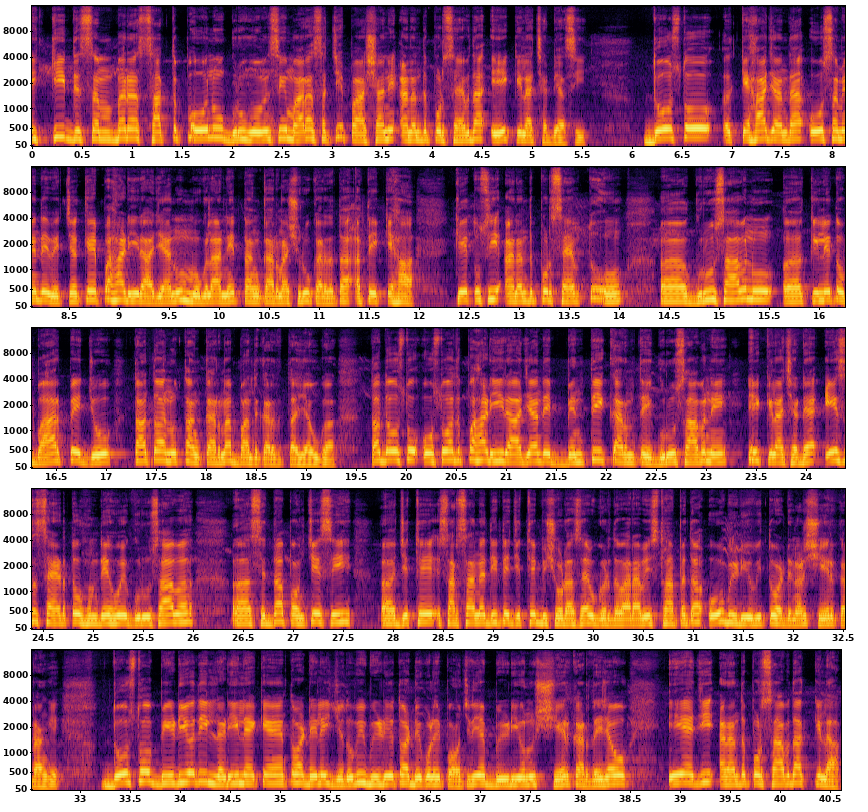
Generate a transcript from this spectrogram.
21 ਦਸੰਬਰ 7 ਪੋਹ ਨੂੰ ਗੁਰੂ ਗੋਬਿੰਦ ਸਿੰਘ ਮਹਾਰਾਜ ਸੱਚੇ ਪਾਤਸ਼ਾਹ ਨੇ ਅਨੰਦਪੁਰ ਸਾਹਿਬ ਦਾ ਇਹ ਕਿਲਾ ਛੱਡਿਆ ਸੀ। ਦੋਸਤੋ ਕਿਹਾ ਜਾਂਦਾ ਉਸ ਸਮੇਂ ਦੇ ਵਿੱਚ ਕਿ ਪਹਾੜੀ ਰਾਜਿਆਂ ਨੂੰ ਮੁਗਲਾਂ ਨੇ ਤੰਗ ਕਰਨਾ ਸ਼ੁਰੂ ਕਰ ਦਿੱਤਾ ਅਤੇ ਕਿਹਾ ਕਿ ਤੁਸੀਂ ਆਨੰਦਪੁਰ ਸਾਹਿਬ ਤੋਂ ਗੁਰੂ ਸਾਹਿਬ ਨੂੰ ਅ, ਕਿਲੇ ਤੋਂ ਬਾਹਰ ਭੇਜੋ ਤਾਂ ਤੁਹਾਨੂੰ ਤੰਗ ਕਰਨਾ ਬੰਦ ਕਰ ਦਿੱਤਾ ਜਾਊਗਾ। ਤਾਂ ਦੋਸਤੋ ਉਸ ਤੋਂ ਬਾਅਦ ਪਹਾੜੀ ਰਾਜਿਆਂ ਦੇ ਬੇਨਤੀ ਕਰਨ ਤੇ ਗੁਰੂ ਸਾਹਿਬ ਨੇ ਇਹ ਕਿਲਾ ਛੱਡਿਆ। ਇਸ ਸਾਈਡ ਤੋਂ ਹੁੰਦੇ ਹੋਏ ਗੁਰੂ ਸਾਹਿਬ ਸਿੱਧਾ ਪਹੁੰਚੇ ਸੀ ਜਿੱਥੇ ਸਰਸਾ ਨਦੀ ਤੇ ਜਿੱਥੇ ਵਿਛੋੜਾ ਸਾਹਿਬ ਗੁਰਦੁਆਰਾ ਵੀ ਸਥਾਪਿਤ ਆ ਉਹ ਵੀਡੀਓ ਵੀ ਤੁਹਾਡੇ ਨਾਲ ਸ਼ੇਅਰ ਕਰਾਂਗੇ। ਦੋਸਤੋ ਵੀਡੀਓ ਦੀ ਲੜੀ ਲੈ ਕੇ ਆਏ ਤੁਹਾਡੇ ਲਈ ਜਦੋਂ ਵੀ ਵੀਡੀਓ ਤੁਹਾਡੇ ਕੋਲੇ ਪਹੁੰਚਦੀ ਹੈ, ਵੀਡੀਓ ਨੂੰ ਸ਼ੇਅਰ ਕਰਦੇ ਜਾਓ। ਇਹ ਹੈ ਜੀ ਅਨੰਦਪੁਰ ਸਾਹਿਬ ਦਾ ਕਿਲਾ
